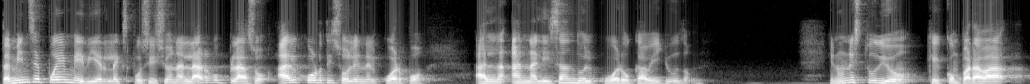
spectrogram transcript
También se puede medir la exposición a largo plazo al cortisol en el cuerpo analizando el cuero cabelludo. En un estudio que, comparaba,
